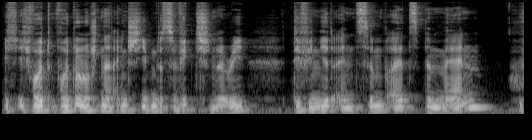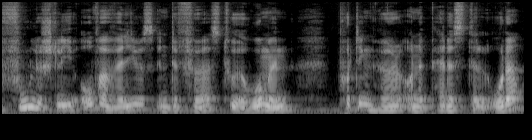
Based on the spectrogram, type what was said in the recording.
ich, ich wollte wollt nur noch schnell einschieben, das Victionary definiert einen Simp als a man who foolishly overvalues and defers to a woman, putting her on a pedestal. Oder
